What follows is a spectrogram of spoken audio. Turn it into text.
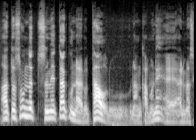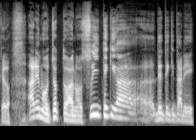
あとそんな冷たくなるタオルなんかもね、えー、ありますけど。あれもちょっとあの水滴が出てきたり、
